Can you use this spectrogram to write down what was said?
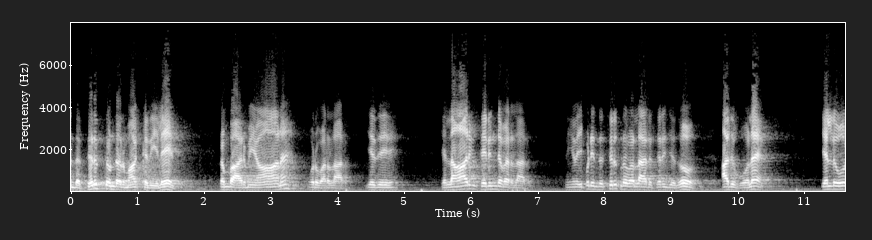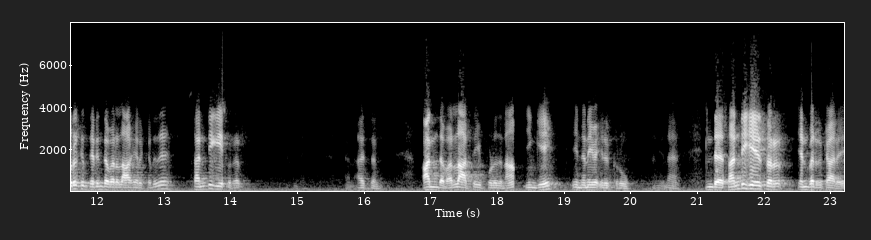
அந்த திருத்தொண்டர் மாக்கதியிலே ரொம்ப அருமையான ஒரு வரலாறு. எது? எல்லாருக்கும் தெரிந்த வரலாறு. நீங்க எப்படி இந்த திருக்குற வரலாறு தெரிஞ்சதோ அது போல எல்லோருக்கும் தெரிந்த வரலாக இருக்கிறது சண்டிகேஸ்வரர். அந்த வரலாற்றை இப்பொழுது நாம் இங்கே நினைவு இருக்கிறோம். இந்த சண்டிகேஸ்வரர் என்பவர் இருக்காரு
